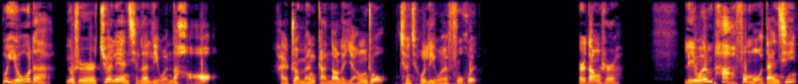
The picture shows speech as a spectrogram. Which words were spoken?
不由得又是眷恋起了李文的好，还专门赶到了扬州，请求李文复婚。而当时啊，李文怕父母担心，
